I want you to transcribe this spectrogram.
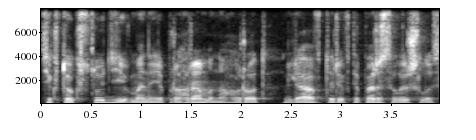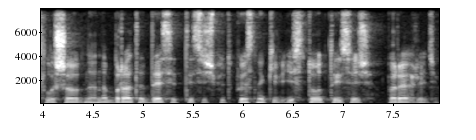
В TikTok студії в мене є програма нагород для авторів. Тепер залишилось лише одне набрати 10 тисяч підписників і 100 тисяч переглядів.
